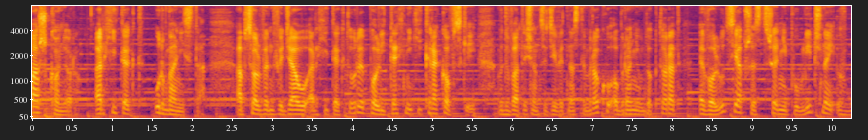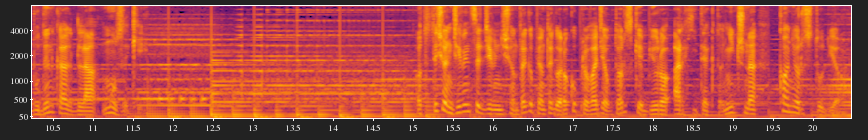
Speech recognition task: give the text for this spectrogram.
Tomasz Konior, architekt, urbanista, absolwent Wydziału Architektury Politechniki Krakowskiej. W 2019 roku obronił doktorat Ewolucja przestrzeni publicznej w budynkach dla muzyki. Od 1995 roku prowadzi autorskie biuro architektoniczne Konior Studio.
